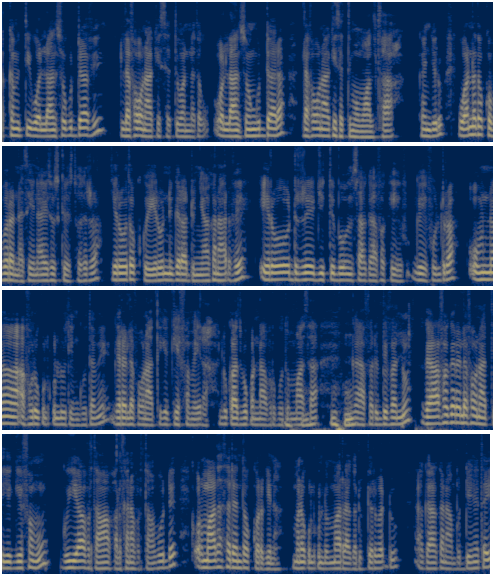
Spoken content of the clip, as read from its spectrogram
Akkamitti wallaansoo guddaa fi lafa onaa keessatti wanna ta'u wallaansoon guddaadha. Lafa onaa keessatti immoo maal ta'a kan jedhu wanna tokko baranna seenaa yesus kiristoos irraa yeroo tokko yeroo inni gara addunyaa kanaa dhufe yeroo dirree hojiitti ba'umsaa gaafa ga'e fuuldura humna afur qulqulluutiin guutame gara lafa onaatti geggeeffameera lukaas boqonnaa afur guutummaa isaa gaafa dubbifannu gaafa gara lafa onaatti geggeeffamu guyyaa afurtamaaf halkan afurtama booddee qormaata sadan tokko argina. Mana qulqullummaa irraa gaduuf darbadhu dhagaa kanaan buddeena ta'e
